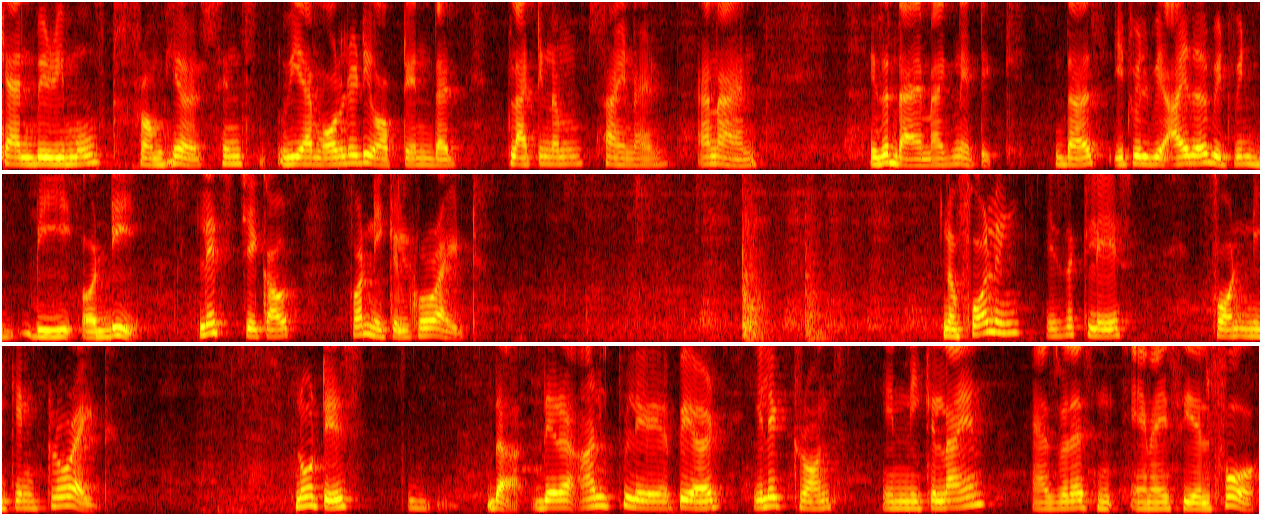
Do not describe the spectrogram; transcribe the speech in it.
can be removed from here since we have already obtained that platinum cyanide anion is a diamagnetic. Thus, it will be either between B or D. Let's check out for nickel chloride. Now following is the case for nickel chloride. Notice the, there are unpaired electrons in nickel ion as well as NiCl4.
